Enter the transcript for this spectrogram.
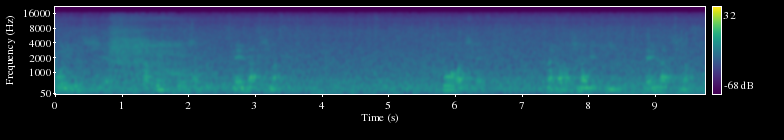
堀口市で各駅停車に連絡します京橋で中之島行きに連絡します。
